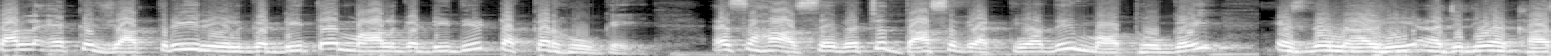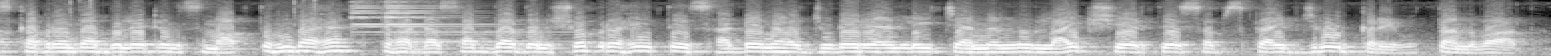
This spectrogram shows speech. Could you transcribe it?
ਕੱਲ ਇੱਕ ਯਾਤਰੀ ਰੇਲ ਗੱਡੀ ਤੇ ਮਾਲ ਗੱਡੀ ਦੀ ਟੱਕਰ ਹੋ ਗਈ। ਇਸ ਹਾਦਸੇ ਵਿੱਚ 10 ਵਿਅਕਤੀਆਂ ਦੀ ਮੌਤ ਹੋ ਗਈ। ਇਸ ਦੇ ਨਾਲ ਹੀ ਅੱਜ ਦੀਆਂ ਖਾਸ ਖਬਰਾਂ ਦਾ ਬੁਲੇਟਿਨ ਸਮਾਪਤ ਹੁੰਦਾ ਹੈ। ਤੁਹਾਡਾ ਸਭ ਦਾ ਦਿਨ ਸ਼ੁਭ ਰਹੇ ਤੇ ਸਾਡੇ ਨਾਲ ਜੁੜੇ ਰਹਿਣ ਲਈ ਚੈਨਲ ਨੂੰ ਲਾਈਕ, ਸ਼ੇਅਰ ਤੇ ਸਬਸਕ੍ਰਾਈਬ ਜਰੂਰ ਕਰਿਓ। ਧੰਨਵਾਦ।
